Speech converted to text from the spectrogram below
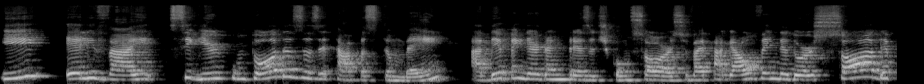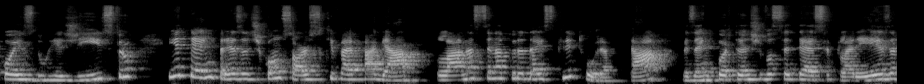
E ele vai seguir com todas as etapas também, a depender da empresa de consórcio, vai pagar o vendedor só depois do registro e tem empresa de consórcio que vai pagar lá na assinatura da escritura, tá? Mas é importante você ter essa clareza,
